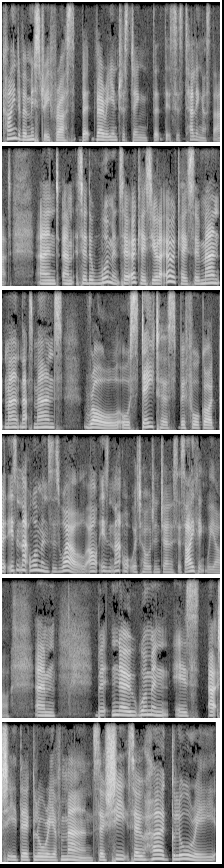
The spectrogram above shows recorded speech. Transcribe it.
kind of a mystery for us, but very interesting that this is telling us that. And um, so the woman, so okay, so you're like, oh, okay, so man, man, that's man's role or status before God. But isn't that woman's as well? Isn't that what we're told in Genesis? I think we are. Um, but no, woman is actually the glory of man. So she, so her glory,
